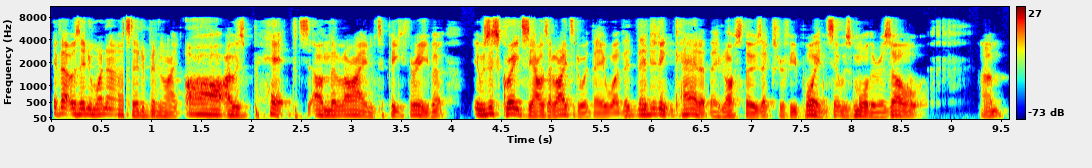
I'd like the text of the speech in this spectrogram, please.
if that was anyone else, they'd have been like, "Oh, I was pipped on the line to P3." But it was just great to see how delighted what they were. They, they didn't care that they lost those extra few points. It was more the result. Um,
